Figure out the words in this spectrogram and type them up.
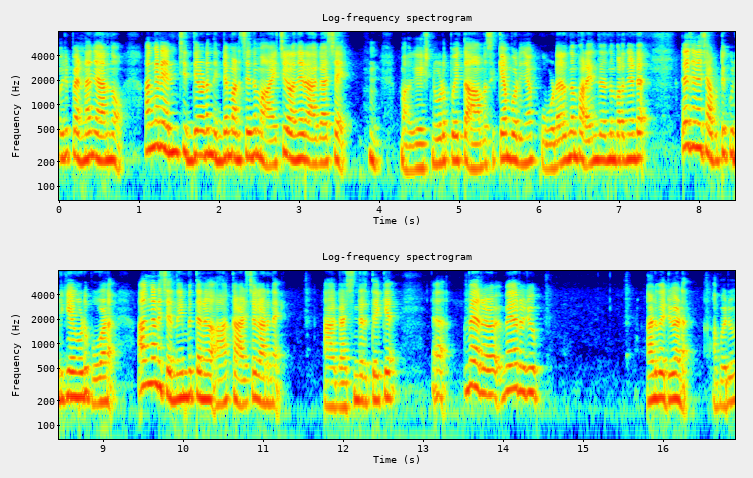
ഒരു പെണ്ണ ഞാനെന്നോ അങ്ങനെ എന്നും ചിന്തയോടെ നിന്റെ മനസ്സിൽ നിന്ന് മായച്ചു കളഞ്ഞൊരു ആകാശേ. മഹേഷിനോട് പോയി താമസിക്കാൻ പോലും ഞാൻ കൂടുതലൊന്നും പറയുന്നില്ലെന്നും പറഞ്ഞിട്ട് രചന ചവിട്ടി കുടിക്കാൻ കൂടി പോവാണ്. അങ്ങനെ ചെന്ന് കഴിയുമ്പോൾ തന്നെ ആ കാഴ്ച കാണുന്നേ. ആകാശിന്റെ അടുത്തേക്ക് വേറെ വേറൊരു ആൾ വരുവാണ്. അപ്പോൾ ഒരു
